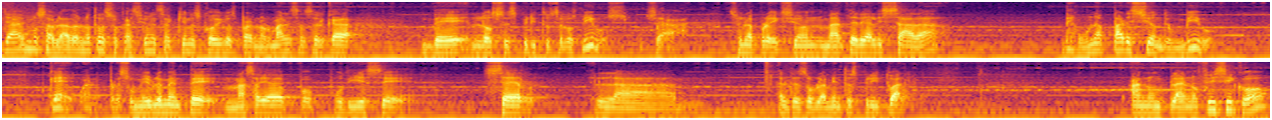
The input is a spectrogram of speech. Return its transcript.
Ya hemos hablado en otras ocasiones aquí en los códigos paranormales acerca de los espíritus de los vivos. O sea, es una proyección materializada de una aparición de un vivo. Que, bueno, presumiblemente, más allá de pudiese ser la, el desdoblamiento espiritual en un plano físico,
